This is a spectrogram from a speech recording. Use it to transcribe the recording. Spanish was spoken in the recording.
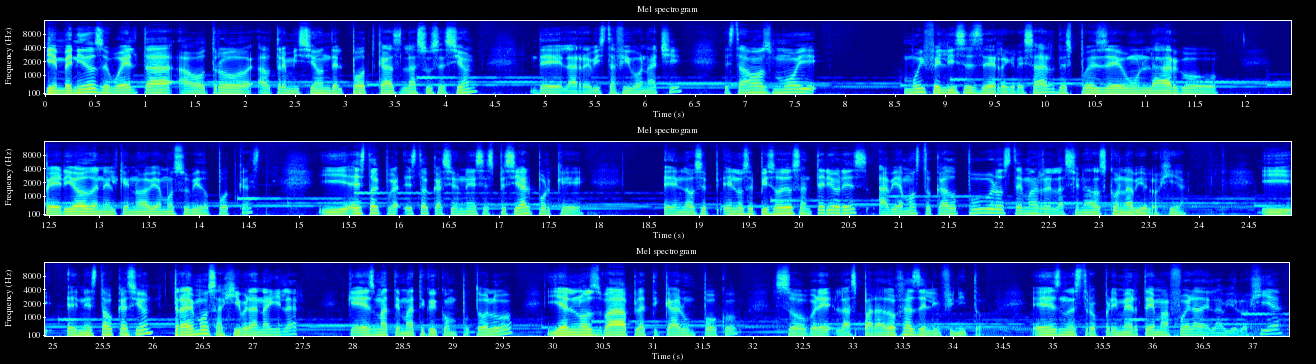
Bienvenidos de vuelta a, otro, a otra emisión del podcast La Sucesión de la revista Fibonacci. Estamos muy, muy felices de regresar después de un largo periodo en el que no habíamos subido podcast. Y esta, esta ocasión es especial porque en los, en los episodios anteriores habíamos tocado puros temas relacionados con la biología. Y en esta ocasión traemos a Gibran Aguilar, que es matemático y computólogo, y él nos va a platicar un poco sobre las paradojas del infinito. Es nuestro primer tema fuera de la biología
